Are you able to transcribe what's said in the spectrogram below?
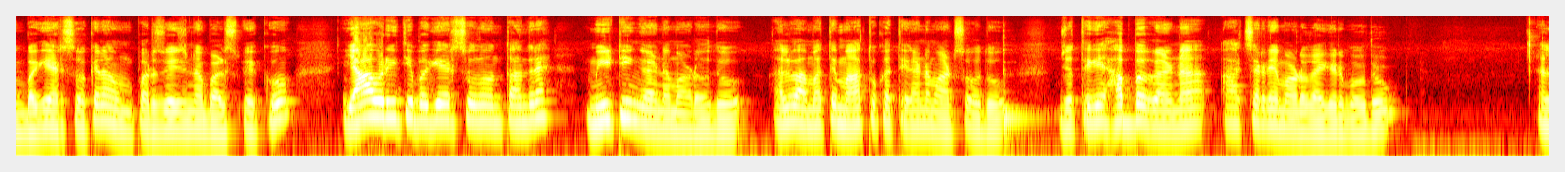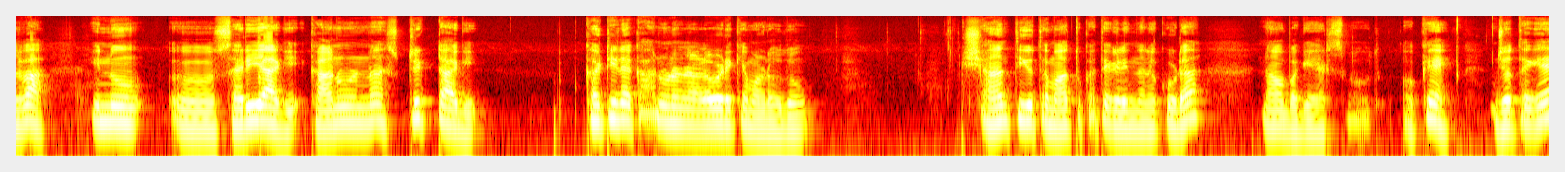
ಬಗೆಹರಿಸೋಕೆ ನಾವು ಪರ್ಸುವೇಷನ್ನ ಬಳಸಬೇಕು. ಯಾವ ರೀತಿ ಬಗೆಹರಿಸೋದು ಅಂತ ಅಂದರೆ ಮೀಟಿಂಗ್ಗಳನ್ನ ಮಾಡೋದು, ಅಲ್ವಾ? ಮತ್ತು ಮಾತುಕತೆಗಳನ್ನ ಮಾಡಿಸೋದು, ಜೊತೆಗೆ ಹಬ್ಬಗಳನ್ನ ಆಚರಣೆ ಮಾಡೋದಾಗಿರ್ಬೋದು, ಅಲ್ವಾ? ಇನ್ನು ಸರಿಯಾಗಿ, ಕಾನೂನನ್ನು ಸ್ಟ್ರಿಕ್ಟಾಗಿ ಕಠಿಣ ಕಾನೂನನ್ನು ಅಳವಡಿಕೆ ಮಾಡೋದು, ಶಾಂತಿಯುತ ಮಾತುಕತೆಗಳಿಂದಲೂ ಕೂಡ ನಾವು ಬಗೆಹರಿಸ್ಬೋದು. ಓಕೆ? ಜೊತೆಗೆ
